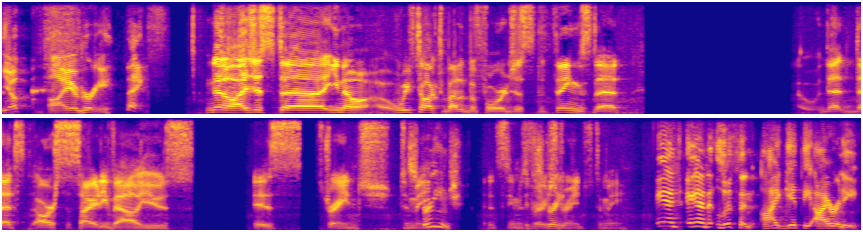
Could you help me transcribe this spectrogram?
Yep, I agree. Thanks. No, I just uh, you know we've talked about it before. Just the things that that that's our society values is strange to me. Strange. It seems It's very strange. strange to me. And and listen, I get the irony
